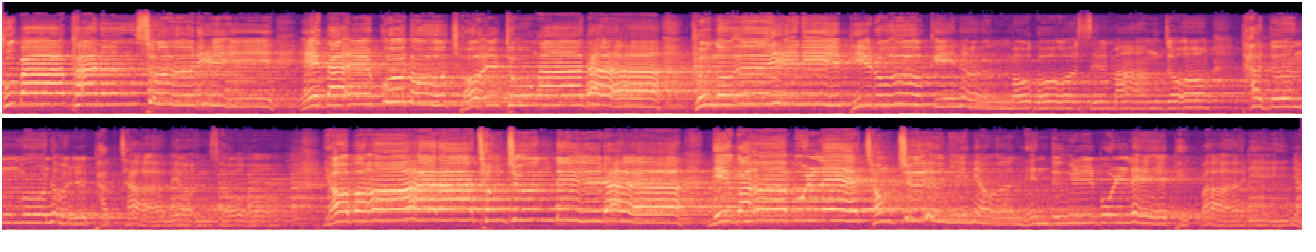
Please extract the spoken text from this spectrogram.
구박하는 소리 애달구도 절통하다. 그 노인이 비루기는 먹었을 망정. 닫은 문을 박차면서 여봐라 청춘들아. 내가 본래 청춘이면 낸들 본래 백발이냐.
